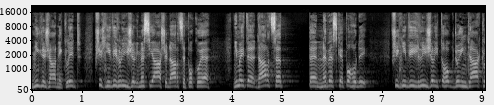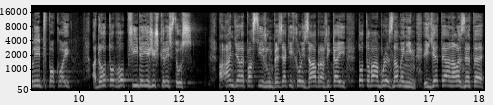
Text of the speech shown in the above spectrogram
nikde žádný klid, všichni vyhlíželi Mesiáše, dárce pokoje. Nímejte dárce té nebeské pohody, Všichni vyhlíželi toho, kdo jim dá klid, pokoj a do toho přijde Ježíš Kristus. A anděle pastýřům bez jakýchkoliv zábran říkají, toto vám bude znamením. Jděte a naleznete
